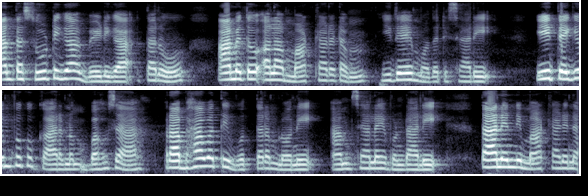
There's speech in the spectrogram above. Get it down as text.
అంత సూటిగా వేడిగా తను ఆమెతో అలా మాట్లాడటం ఇదే మొదటిసారి. ఈ తెగింపుకు కారణం బహుశా ప్రభావతి ఉత్తరంలోని అంశాలై ఉండాలి. తానెన్ని మాట్లాడిన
